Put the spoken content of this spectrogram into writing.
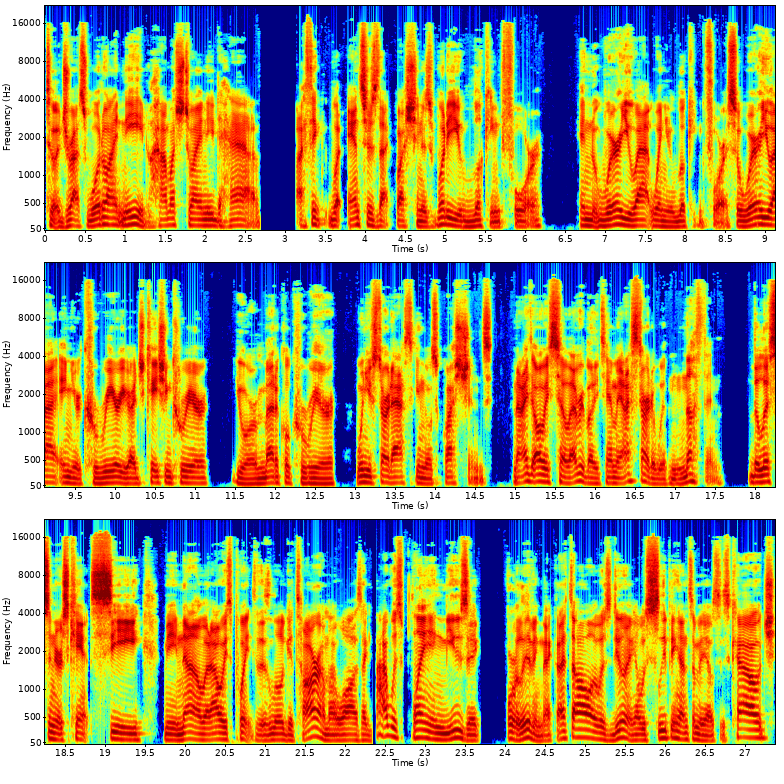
to address. What do I need? How much do I need to have? I think what answers that question is what are you looking for? And where are you at when you're looking for it? So where are you at in your career, your education career, your medical career, when you start asking those questions? And I always tell everybody, Tammy, I started with nothing the listeners can't see me now, but I always point to this little guitar on my wall. I was like, I was playing music for a living. Like that's all I was doing. I was sleeping on somebody else's couch.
